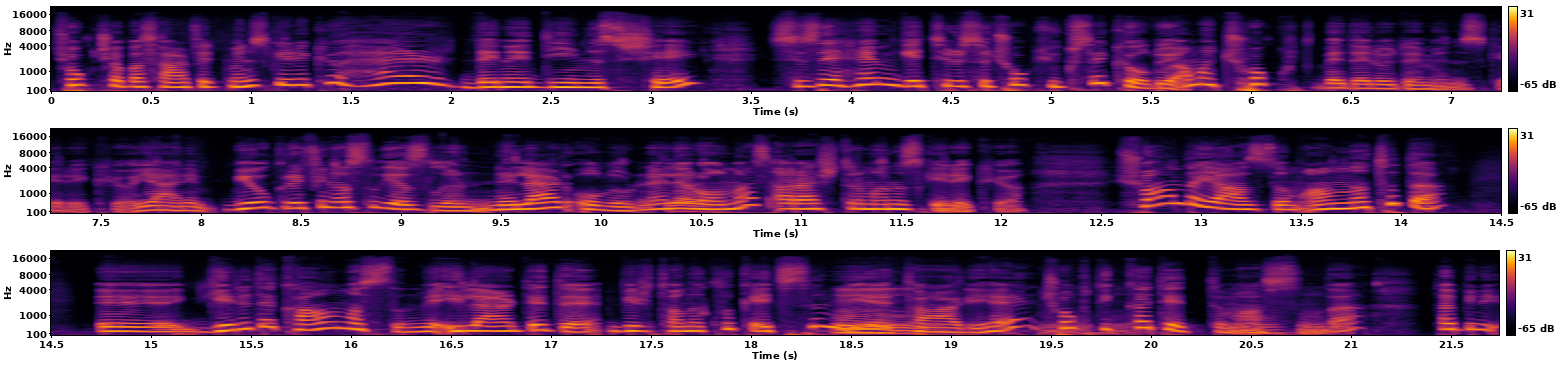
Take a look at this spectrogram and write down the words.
çok çaba sarf etmeniz gerekiyor. Her denediğiniz şey size hem getirisi çok yüksek oluyor ama çok bedel ödemeniz gerekiyor. Yani biyografi nasıl yazılır, neler olur, neler olmaz araştırmanız gerekiyor. Şu anda yazdığım anlatı da e, geride kalmasın ve ileride de bir tanıklık etsin diye Hmm. tarihe çok dikkat ettim aslında. Tabii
